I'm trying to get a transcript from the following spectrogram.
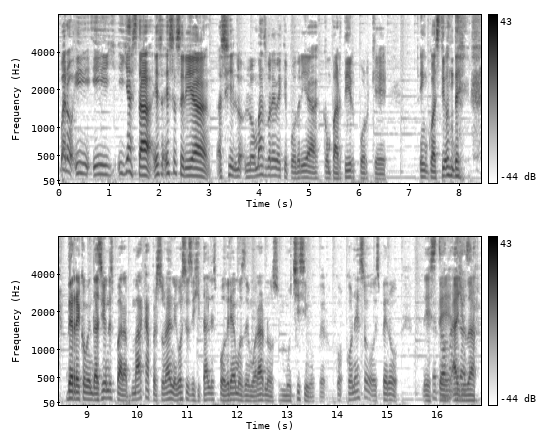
Bueno, y, ya está. esa sería así lo, más breve que podría compartir porque en cuestión de, recomendaciones para marca personal, negocios digitales, podríamos demorarnos muchísimo, pero con, eso espero este, ayudar.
